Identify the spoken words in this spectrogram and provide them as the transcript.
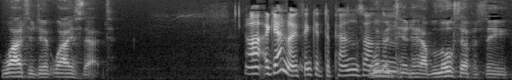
Why is it? Why is that? Uh, again, I think it depends on Women the. tend to have low self-esteem.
